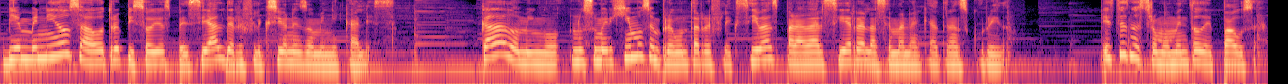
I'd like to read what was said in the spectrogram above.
Bienvenidos a otro episodio especial de Reflexiones Dominicales. Cada domingo nos sumergimos en preguntas reflexivas para dar cierre a la semana que ha transcurrido. Este es nuestro momento de pausa,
